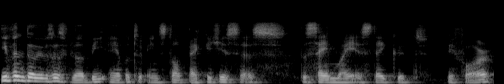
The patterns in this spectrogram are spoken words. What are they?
even though users will be able to install packages as the same way as they could before,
